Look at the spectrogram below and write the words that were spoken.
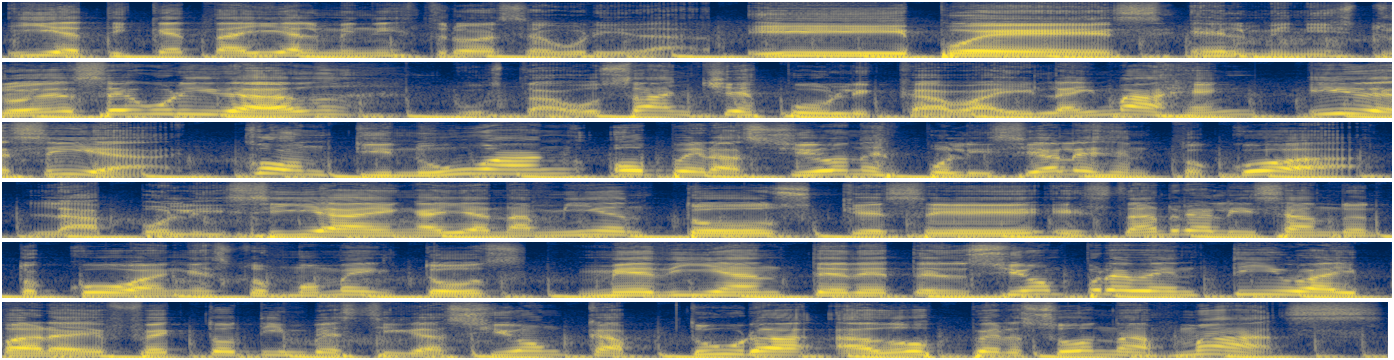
y etiqueta ahí al ministro de Seguridad. Y pues el ministro de Seguridad, Gustavo Sánchez, publicaba ahí la imagen y decía, continúan operaciones policiales en Tocoa. La policía en allanamientos que se están realizando en Tocoa en estos momentos, mediante detención preventiva y para efectos de investigación, captura a dos personas más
